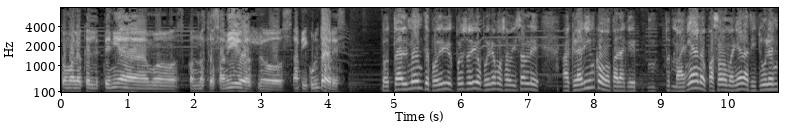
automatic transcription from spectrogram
Como lo que le teníamos con nuestros amigos los apicultores. Totalmente, por eso digo, podríamos avisarle a Clarín como para que mañana o pasado mañana titulen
